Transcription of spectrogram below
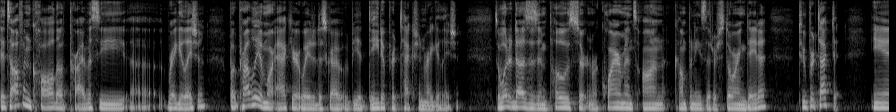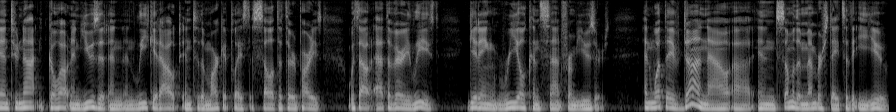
it's often called a privacy uh, regulation, but probably a more accurate way to describe it would be a data protection regulation. So what it does is impose certain requirements on companies that are storing data to protect it and to not go out and use it and, and leak it out into the marketplace to sell it to third parties without, at the very least, getting real consent from users. And what they've done now uh, in some of the member states of the EU,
